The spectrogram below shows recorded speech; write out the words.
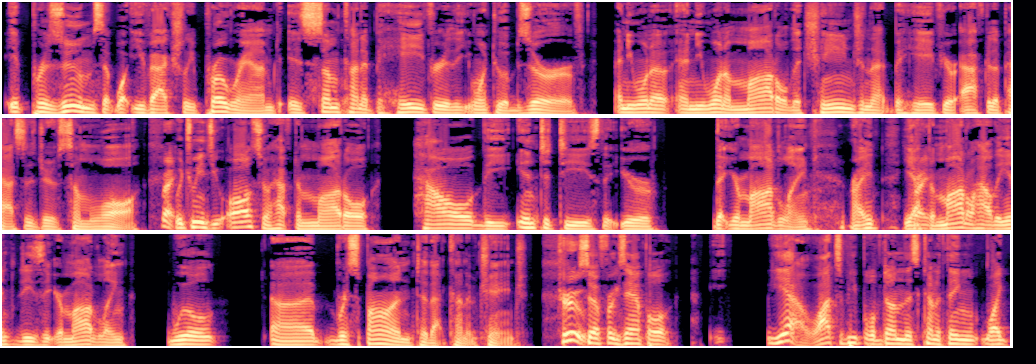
it presumes that what you've actually programmed is some kind of behavior that you want to observe and you want to and you want to model the change in that behavior after the passage of some law Right. which means you also have to model how the entities that you're that you're modeling right you have Right. to model how the entities that you're modeling will uh, respond to that kind of change True. so for example yeah lots of people have done this kind of thing like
